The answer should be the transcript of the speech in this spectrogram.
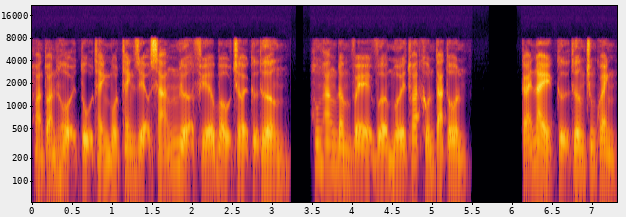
hoàn toàn hội tụ thành một thanh rượu sáng nửa phía bầu trời cự thương, hung hăng đâm về vừa mới thoát khốn tà tôn. Cái này cự thương chung quanh,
